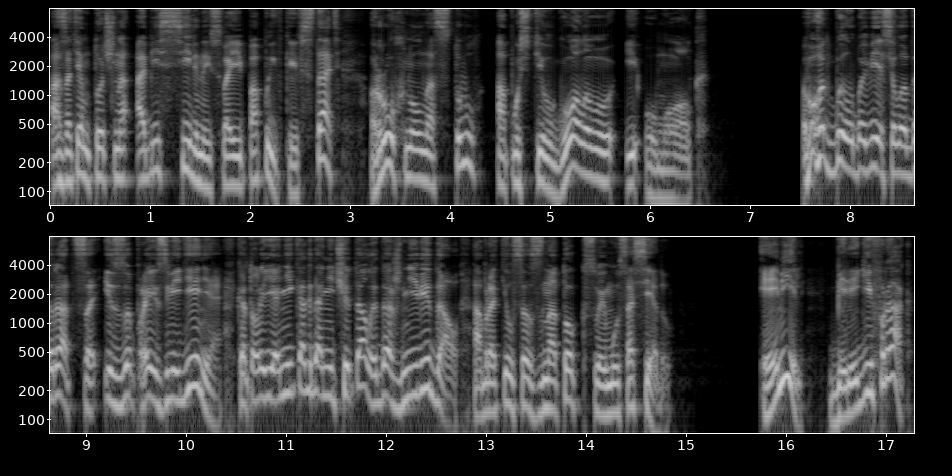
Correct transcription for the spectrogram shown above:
а затем, точно обессиленный своей попыткой встать, рухнул на стул, опустил голову и умолк. «Вот было бы весело драться из-за произведения, которое я никогда не читал и даже не видал», — обратился знаток к своему соседу. «Эмиль, береги фраг,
